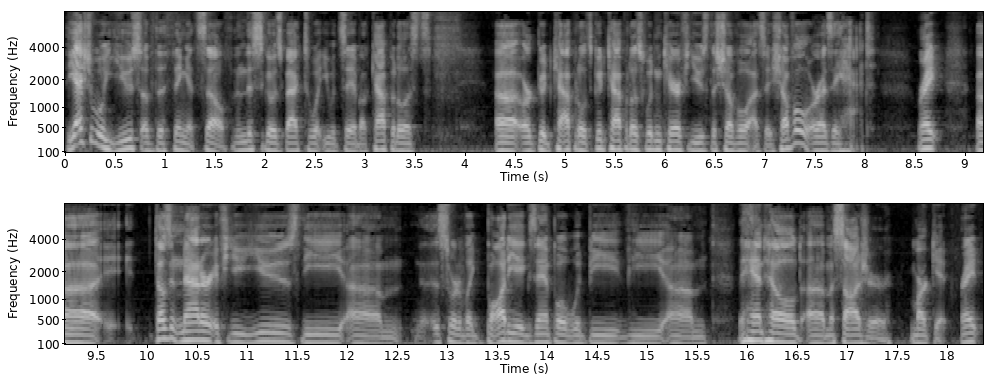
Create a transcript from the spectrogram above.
The actual use of the thing itself and this goes back to what you would say about capitalists uh, or good capitalists. Good capitalists wouldn't care if you use the shovel as a shovel or as a hat right uh, it doesn't matter if you use the um, sort of like body example would be the um, the handheld uh, massager market, right?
